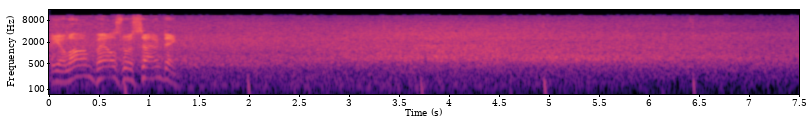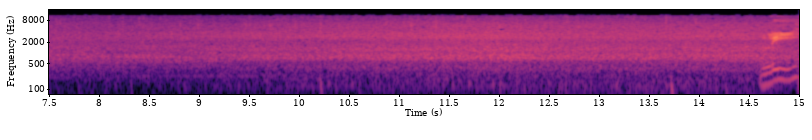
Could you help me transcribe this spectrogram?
The alarm bells were sounding. Li.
